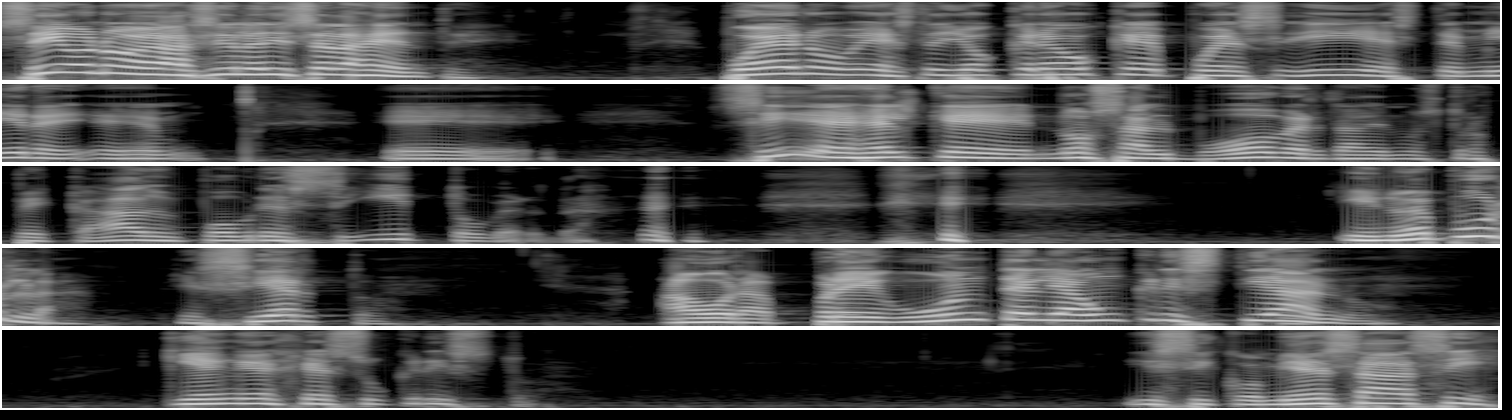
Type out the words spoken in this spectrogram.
¿Sí o no? Así le dice la gente. Bueno, este, yo creo que, pues sí, este, mire, eh, eh, sí, es el que nos salvó, ¿verdad? De nuestros pecados, pobrecito, ¿verdad? y no es burla, es cierto. Ahora, pregúntele a un cristiano quién es Jesucristo. Y si comienza así,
